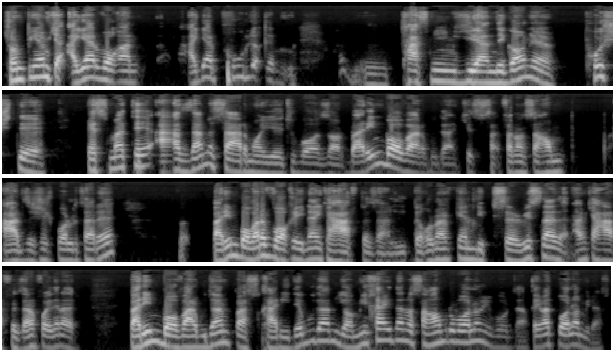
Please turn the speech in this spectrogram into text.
چون بیام که اگر واقعا اگر پول تصمیم گیرندگان پشت قسمت اعظم سرمایه تو بازار بر این باور بودن که فلان سهام ارزشش بالاتره بر این باور واقعی نه که حرف بزنن. به قول من لیپ سرویس ندن هم که حرف بزنن فایده نداره. بر این باور بودن بس خریده بودن یا میخریدن و سهام رو بالا میبردن. قیمت بالا می‌رفت.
